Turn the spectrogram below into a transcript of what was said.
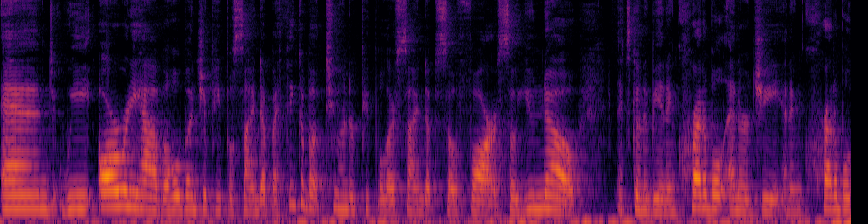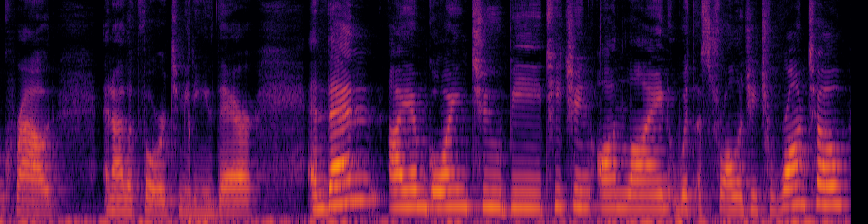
And we already have a whole bunch of people signed up. I think about 200 people are signed up so far. So you know it's going to be an incredible energy, an incredible crowd, and I look forward to meeting you there. And then I am going to be teaching online with Astrology Toronto.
